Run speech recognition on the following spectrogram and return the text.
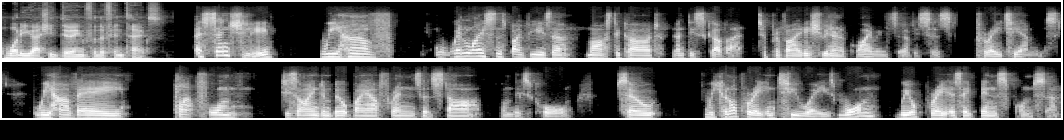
what are you actually doing for the fintechs? Essentially, we have we're licensed by Visa, MasterCard, and Discover to provide issuing and acquiring services for ATMs. We have a platform designed and built by our friends at Star on this call. So we can operate in two ways. One, we operate as a BIN sponsor.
